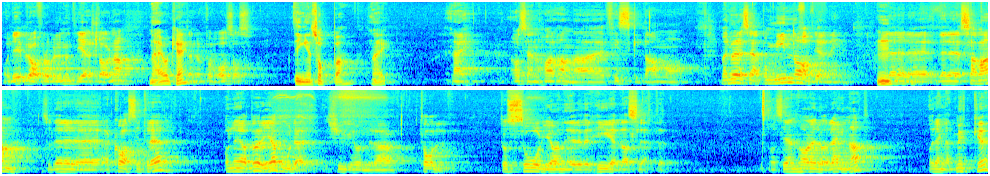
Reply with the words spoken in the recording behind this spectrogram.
Och det är bra, för då blir de inte ihjälslagna. Nej, okej. Okay. De får vara hos oss. Ingen soppa? Nej. Nej. Och sen har Hanna fiskdamm och men då är det så här, på min avdelning, mm. där, är det, där är det savann, så där är det akacieträd. Och när jag började bo där 2012, då såg jag ner över hela slätten. Och sen har det då regnat, och regnat mycket.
